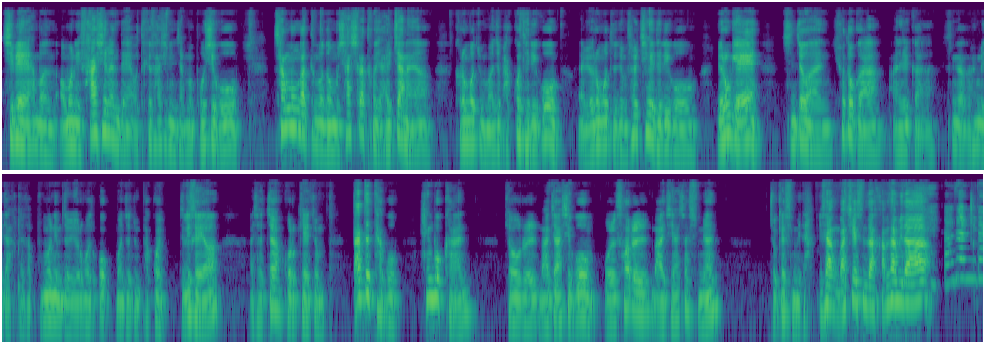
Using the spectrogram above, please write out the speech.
집에 한번 어머니 사시는데 어떻게 사시는지 한번 보시고 창문 같은 거 너무 샤시 같은 거 얇잖아요. 그런 것 좀 먼저 바꿔드리고 이런 것도 좀 설치해드리고 이런 게 진정한 효도가 아닐까 생각을 합니다. 그래서 부모님들 이런 것도 꼭 먼저 좀 바꿔드리세요. 아셨죠? 그렇게 좀 따뜻하고 행복한 겨울을 맞이하시고 올 설을 맞이하셨으면 좋겠습니다. 이상 마치겠습니다. 감사합니다. 감사합니다.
